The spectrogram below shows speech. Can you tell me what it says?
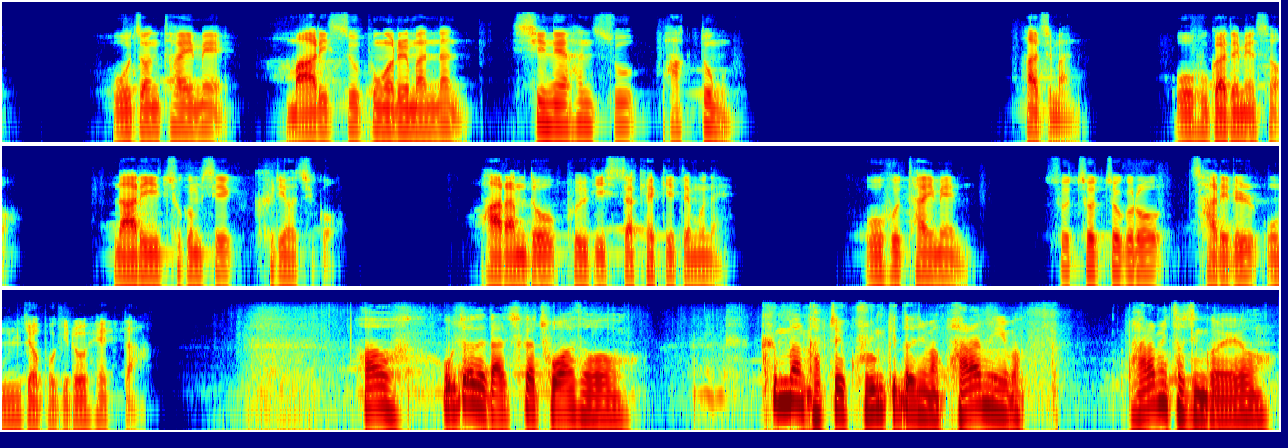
오전 타임에 마리수 붕어를 만난 신의 한수 박동우. 하지만 오후가 되면서 날이 조금씩 흐려지고 바람도 불기 시작했기 때문에 오후 타임엔 수초 쪽으로 자리를 옮겨보기로 했다. 아우, 오전에 날씨가 좋아서 금방 갑자기 구름 끼더니 막 바람이 막 바람이 터진 거예요.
